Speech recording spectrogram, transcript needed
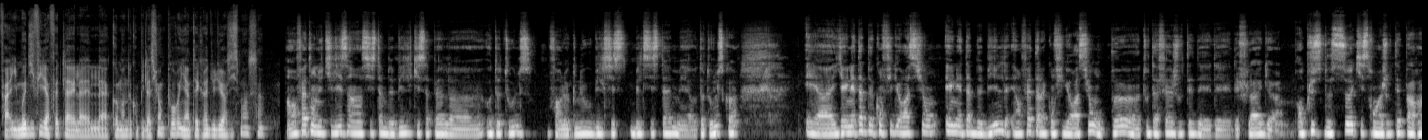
enfin, il modifie en fait la, la, commande de compilation pour y intégrer du durcissement, ça? En fait, on utilise un système de build qui s'appelle AutoTools, enfin le GNU Build, build System et AutoTools, quoi. Et euh, il y a une étape de configuration et une étape de build. Et en fait, à la configuration, on peut euh, tout à fait ajouter des, des, des flags, euh, en plus de ceux qui seront ajoutés par,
